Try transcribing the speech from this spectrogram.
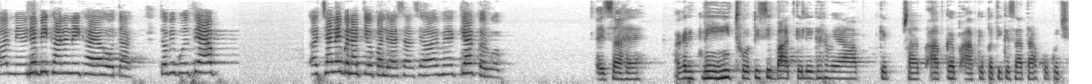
और मैंने भी खाना नहीं खाया होता तो भी बोलते, आप अच्छा नहीं बनाती हो पंद्रह साल से और मैं क्या करूँ अब? ऐसा है। अगर इतनी ही छोटी सी बात के लिए घर में आपके साथ, आपका, आपके पति के साथ आपको कुछ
